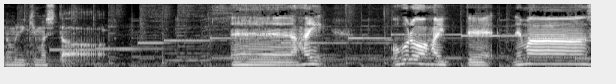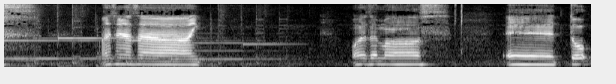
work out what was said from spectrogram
飲みに来ましたえー、はい。お風呂入って寝ます。おやすみなさい。はようございます。えー、っと、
